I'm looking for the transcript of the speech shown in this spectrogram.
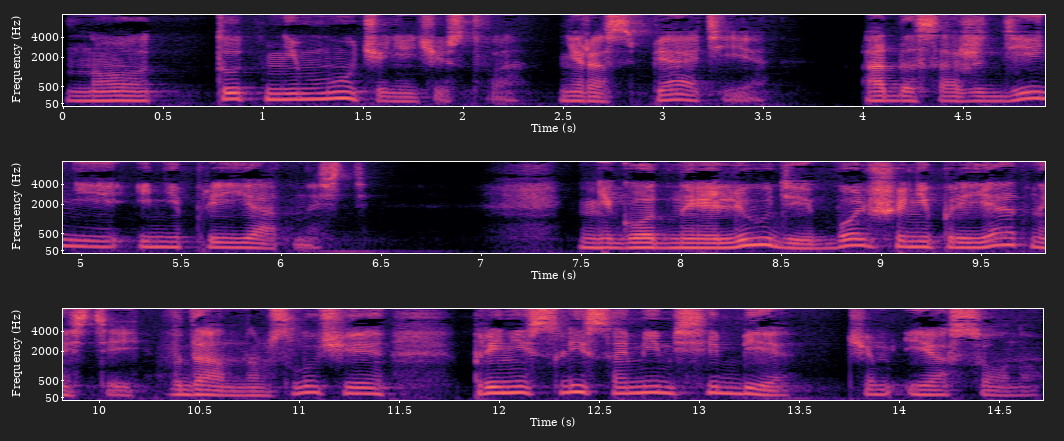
Но Тут не мученичество, не распятие, а досаждение и неприятность. Негодные люди больше неприятностей в данном случае принесли самим себе, чем Иосону.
